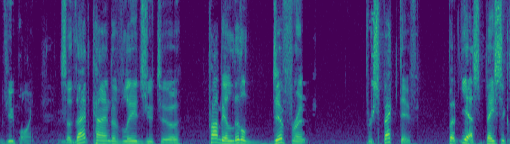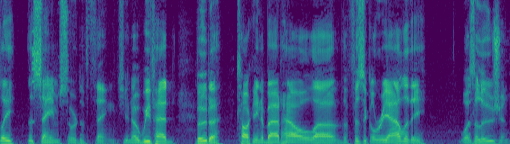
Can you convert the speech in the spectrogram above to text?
viewpoint. So that kind of leads you to probably a little different perspective, but yes, basically the same sort of things. You know, we've had Buddha talking about how uh, the physical reality was illusion.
